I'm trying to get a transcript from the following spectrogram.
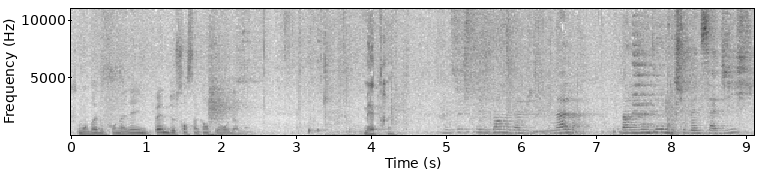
je vous demanderai de condamner une peine de 150 euros d'amende. maître, Monsieur le Président, Mesdames du tribunal, dans les intérêts de Monsieur Ben Sadi, il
